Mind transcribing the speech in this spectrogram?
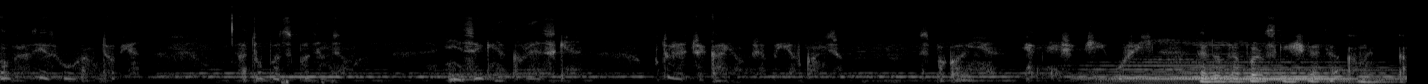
obraz Jezu ufam Tobie. A tu pod spodem są insygnia królewskie, spokojnie, jak najszybciej użyć dla dobra Polski i świata. Amen.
